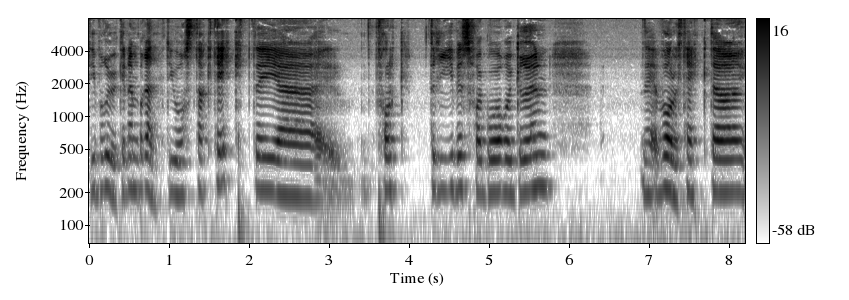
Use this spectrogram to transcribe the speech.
de bruker den brente jords taktikk. De, eh, folk drives fra gård og grunn. Det er voldtekter,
